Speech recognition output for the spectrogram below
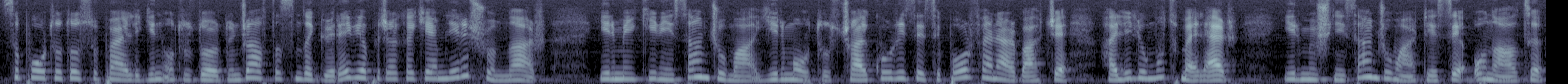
Spor Toto Süper Lig'in 34. haftasında görev yapacak hakemleri şunlar. 22 Nisan Cuma 20.30 Çaykur Rizespor Fenerbahçe Halil Umut Meler 23 Nisan Cumartesi 16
